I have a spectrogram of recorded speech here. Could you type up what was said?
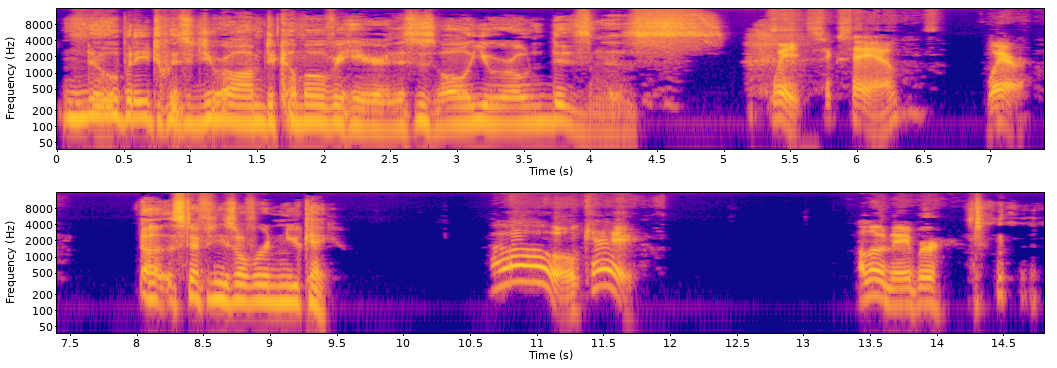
Nobody twisted your arm to come over here. This is all your own business. Wait, 6 a.m.? Where? Uh, Stephanie's over in UK. Oh, okay. Hello, neighbor.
